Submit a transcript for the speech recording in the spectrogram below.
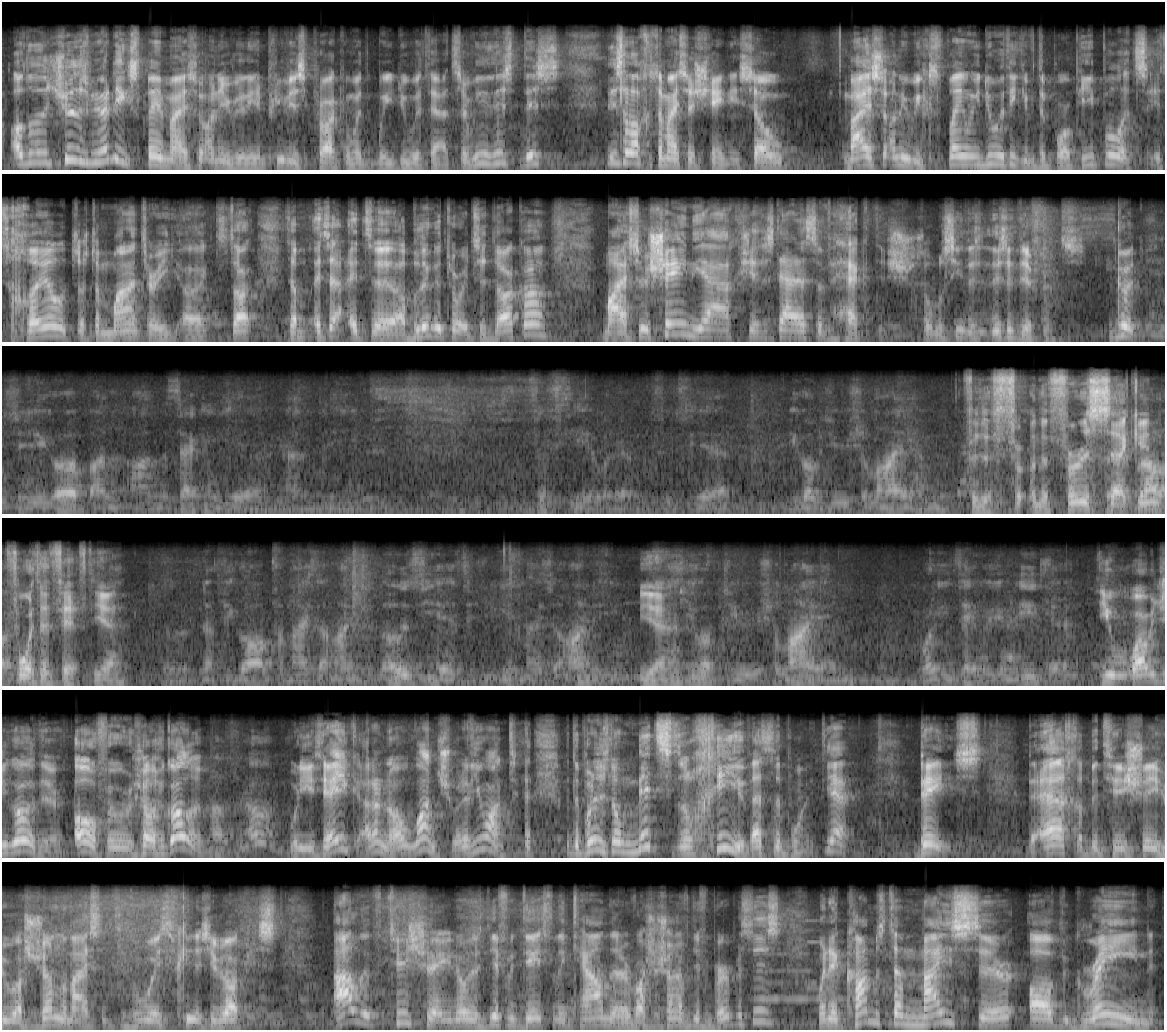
although the truth is, we already explained Meiser Oni really in previous program what we do with that. So really, this this this is to Meiser Sheni. So Ma'aser Oni, we explain what we do with it, give it to poor people. It's it's chayil, it's just a monetary, uh, it's, a, it's, a, it's a obligatory tzedakah. Ma'aser Sheni actually has status of hektish. So we'll see there's, there's a difference. Good. So you go up on, on the second year and the fifth year, whatever, fifth year, you go up to Yerushalayim. For the on the first, second, fourth, and fifth, yeah. No, if you go up for Ma'aser Ani, those years that you give Ma'aser Ani, yeah. you go up to Yerushalayim. What do you take with you to there? You, why would you go there? Oh, for Rosh Golem. What do you take? I don't know, lunch, whatever you want. but the point is no mitzvah, no chiv. That's the point. Yeah. Base. Aleph Tishrei, you know, there's different dates on the calendar of Rosh Hashanah for different purposes. When it comes to Meiser of grain,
